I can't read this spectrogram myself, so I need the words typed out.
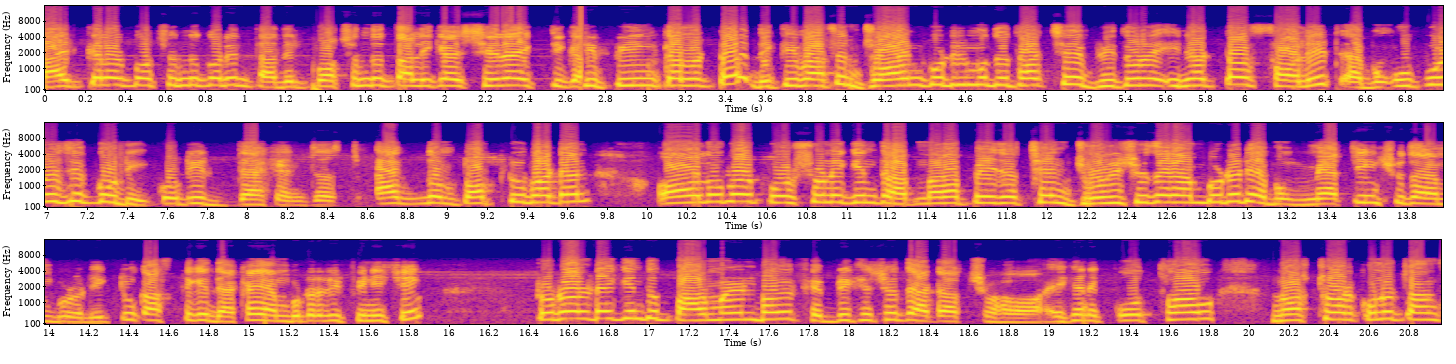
লাইট কালার পছন্দ করেন, তাদের পছন্দের তালিকায় সেরা একটি পিঙ্ক কালারটা দেখতে পাচ্ছেন জয়েন্ট কোটির মধ্যে থাকছে ভিতরে ইনারটা সলিড এবং উপরে যে কোটি, কোটির দেখেন জাস্ট একদম top to button all over পোর্শনে কিন্তু আপনারা পেয়ে যাচ্ছেন জরি সুতার এমব্রয়ডারি এবং ম্যাচিং সুতার এমব্রয়ডারি একটু কাছ থেকে দেখায় এমব্রয়ডারি ফিনিশিং টোটালটাই কিন্তু পার্মানেন্ট ভাবে ফেব্রিক্সের সাথে অ্যাটাচ হওয়া। এখানে কোথাও নষ্ট হওয়ার কোনো চান্স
